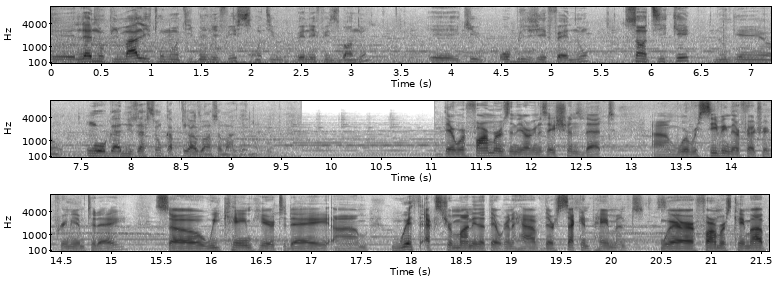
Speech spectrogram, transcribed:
euh, lè nou pi mal, yi tou nou ti benefis, an ti benefis ban nou, e ki oblije fè nou, santi ke nou gen yon organizasyon kap travan sa magè nou. There were farmers in the organization that um, were receiving their fair trade premium today. So we came here today um, with extra money that they were going to have their second payment, where farmers came up,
